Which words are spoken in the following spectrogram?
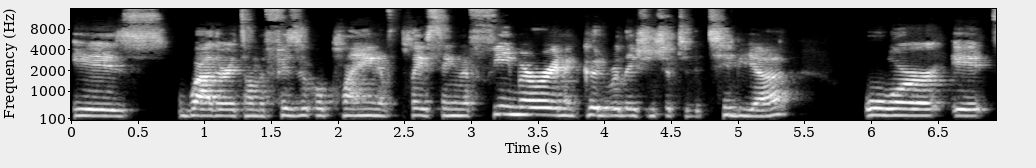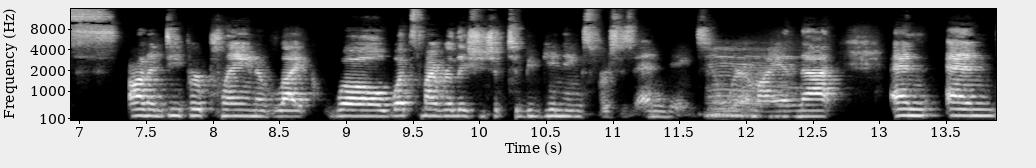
is whether it's on the physical plane of placing the femur in a good relationship to the tibia or it's on a deeper plane of like well what's my relationship to beginnings versus endings? You know where am i in mm. that? And and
